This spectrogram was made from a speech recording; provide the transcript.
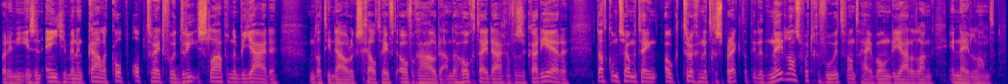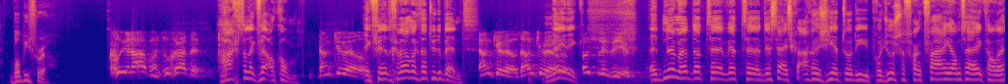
waarin hij in zijn eentje met een kale kop optreedt voor drie slapende bejaarden... omdat hij nauwelijks geld heeft overgehouden aan de hoogtijdagen van zijn carrière. Dat komt zometeen ook terug in het gesprek dat in het Nederlands wordt gevoerd... want hij woonde jarenlang in Nederland. Bobby Pharrell. Goedenavond, hoe gaat het? Hartelijk welkom. Dankjewel. Ik vind het geweldig dat u er bent. Dankjewel, dankjewel. Meen ik. Groot plezier. Het nummer dat eh, werd eh, destijds gearrangeerd door die producer Frank Varian, zei ik al. Hè.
